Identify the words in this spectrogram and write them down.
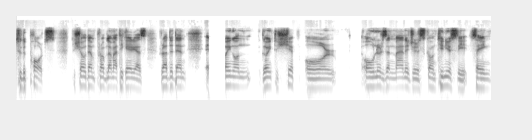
to the ports to show them problematic areas rather than uh, going on going to ship or owners and managers continuously saying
